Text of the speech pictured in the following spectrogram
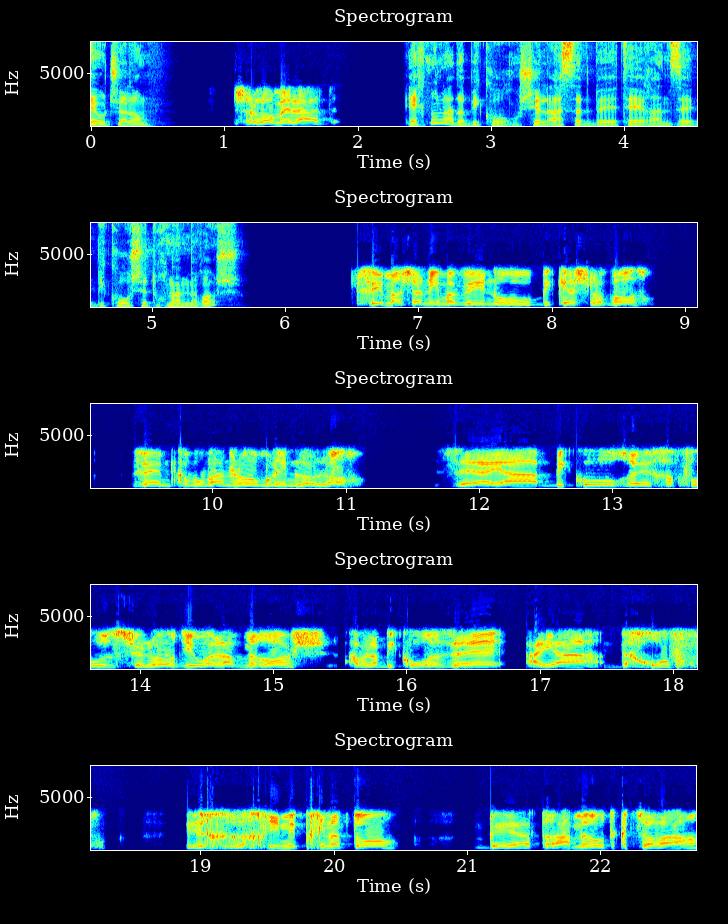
אהוד, שלום. שלום אלעד. איך נולד הביקור של אסד בטהרן? זה ביקור שתוכנן מראש? לפי מה שאני מבין הוא ביקש לבוא, והם כמובן לא אומרים לו לא. זה היה ביקור אה, חפוז שלא הודיעו עליו מראש, אבל הביקור הזה היה דחוף, הכרחי מבחינתו, בהתראה מאוד קצרה.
